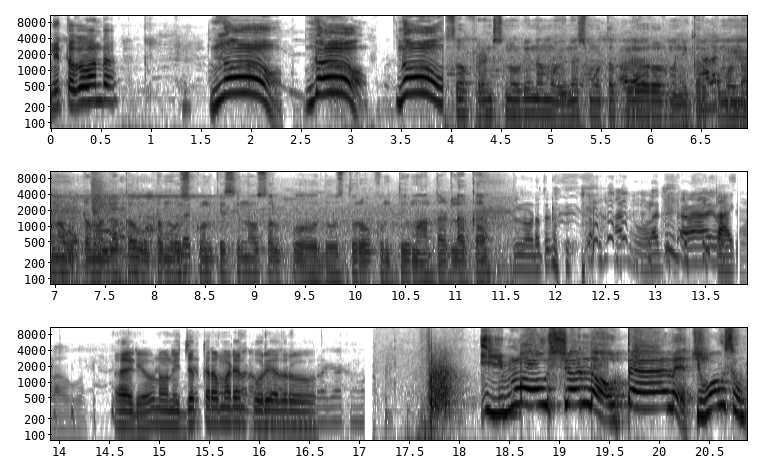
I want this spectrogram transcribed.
ನೀ ತಗೋಬಂದ no no no so friends ನೋಡಿ ನಮ್ಮ ಅವಿನಾಶ್ ಮೊತ್ತಪ್ಪಳ್ಳಿ ಅವ್ರ ಅವ್ರ ಮನೆ ಕರ್ಕೊಂಬಂದಾನ ಊಟ ಮಾಡ್ಲಕ್ಕ ಊಟ ಮುಗಿಸ್ಕೊಂಡ್ ಕೇಸಿ ನಾವು ಸ್ವಲ್ಪ ದೋಸ್ತರು ಹೋಗಿ ಕುಂತೀವಿ ಮಾತಾಡ್ಲಕ್ಕ ಅಡಿಯೋ ನಾವು ಇಜ್ಜತ್ ಕರ ಮಾಡ್ಯಾನ ಕೋರಿ ಆದ್ರು Emotional damage. You want some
